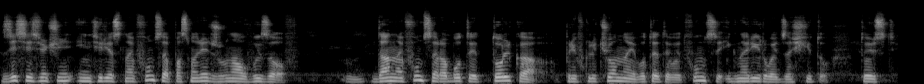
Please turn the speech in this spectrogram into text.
Здесь есть очень интересная функция посмотреть журнал вызовов. Данная функция работает только при включенной вот этой вот функции игнорировать защиту. То есть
